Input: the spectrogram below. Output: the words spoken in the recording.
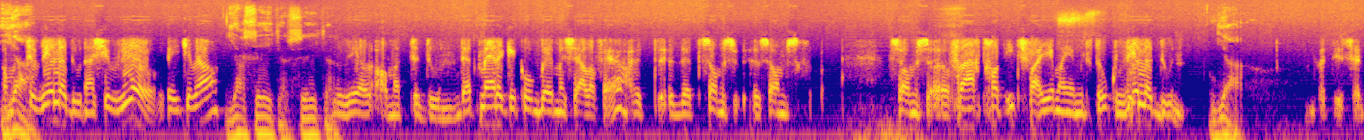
Om het te willen doen, als je wil, weet je wel? Ja, zeker, zeker. Je wil om het te doen. Dat merk ik ook bij mezelf, hè. Het, dat soms, soms, soms uh, vraagt God iets van je, maar je moet het ook willen doen. Ja. Dat is het.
